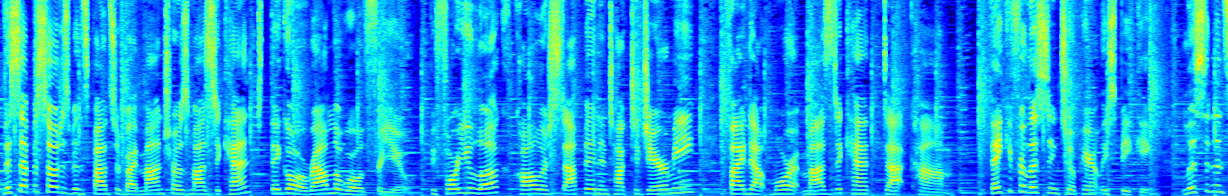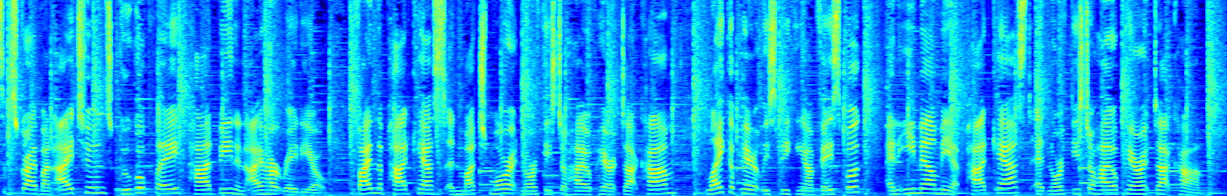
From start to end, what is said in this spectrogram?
This episode has been sponsored by Montrose Mazda Kent. They go around the world for you. Before you look, call or stop in and talk to Jeremy. Find out more at mazdakent.com. Thank you for listening to Apparently Speaking. Listen and subscribe on iTunes, Google Play, Podbean, and iHeartRadio. Find the podcast and much more at northeastohioparent.com. Like Apparently Speaking on Facebook and email me at podcast at northeastohioparent.com.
